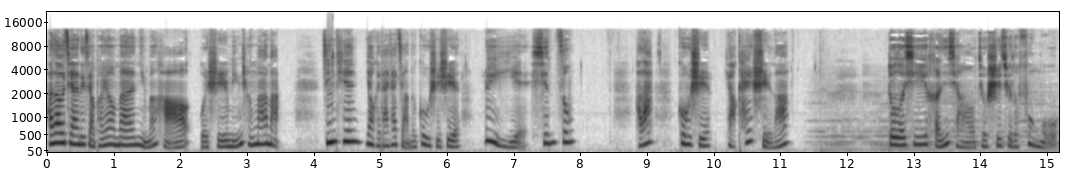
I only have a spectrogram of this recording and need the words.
Hello，亲爱的小朋友们，你们好，我是明成妈妈。今天要给大家讲的故事是《绿野仙踪》。好啦，故事要开始啦。多罗西很小就失去了父母，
